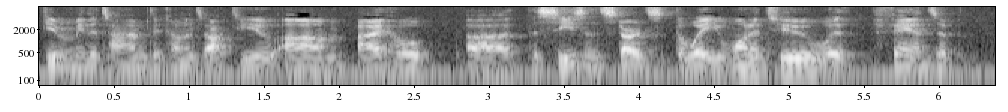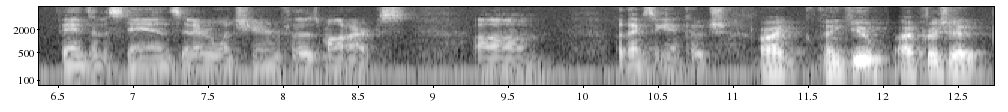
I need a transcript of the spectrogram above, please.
giving me the time to come and talk to you. Um, I hope uh, the season starts the way you want it to, with fans up, fans in the stands, and everyone cheering for those Monarchs. Um, but thanks again, Coach. All right. Thank you. I appreciate it.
